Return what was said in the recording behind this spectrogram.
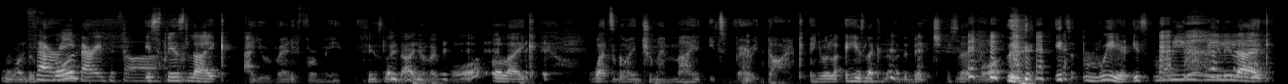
"What the Mm. very, very bizarre. It's things like, "Are you ready for me?" Things like that. You're like, "What?" Or like, "What's going through my mind?" It's very dark, and you're like, he's like at the bitch. It's like, what? it's weird. It's really, really like,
